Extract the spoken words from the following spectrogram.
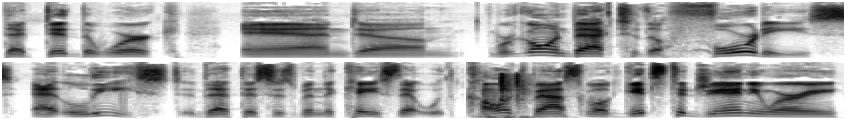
that did the work and um, we're going back to the 40s at least that this has been the case that with college basketball gets to January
